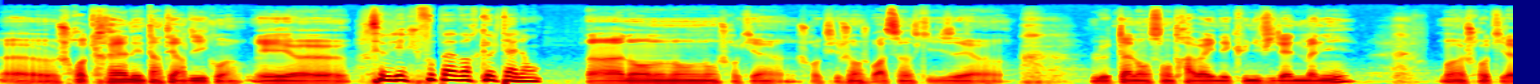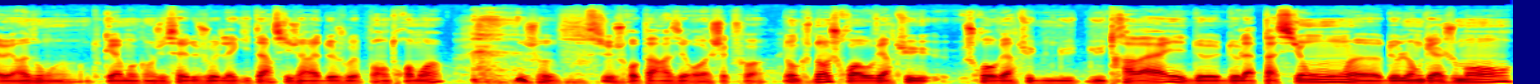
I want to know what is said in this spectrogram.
je crois que rien n'est interdit quoi. Et ça veut dire qu'il faut pas avoir que le talent. Ah non non non, non je crois qu'il je crois que c'est Georges Brassens qui disait le talent sans travail n'est qu'une vilaine manie. Moi, je crois qu'il avait raison. Hein. En tout cas, moi, quand j'essaie de jouer de la guitare, si j'arrête de jouer pendant trois mois, je, je, repars à zéro à chaque fois. Donc, non, je crois aux vertus, je crois aux vertus du, du travail, de, de, la passion, euh, de l'engagement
